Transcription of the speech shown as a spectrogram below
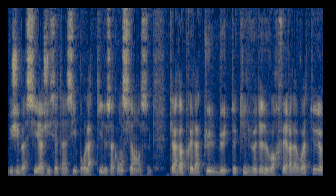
Gibassier agissait ainsi pour l'acquis de sa conscience, car après la culbute qu'il venait de voir faire à la voiture,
